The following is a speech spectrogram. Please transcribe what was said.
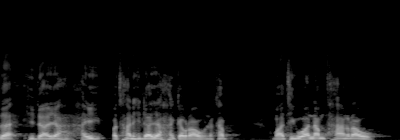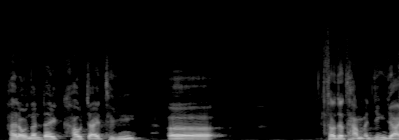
และฮิดายะห์ให้ประทานฮิดายะห์ให้กับเรานะครับ หมายถึงว่านำทางเราให้เรานั้นได้เข้าใจถึงเอ่อ สัจธรรมอันยิ่งใหญ่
